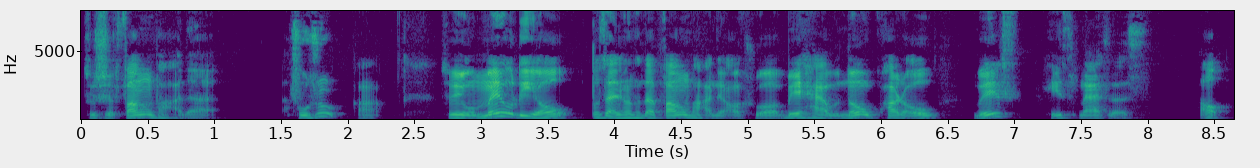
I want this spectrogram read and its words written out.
就是方法的复数啊，所以我没有理由不赞成他的方法。你要说 We have no quarrel with His methods。好，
